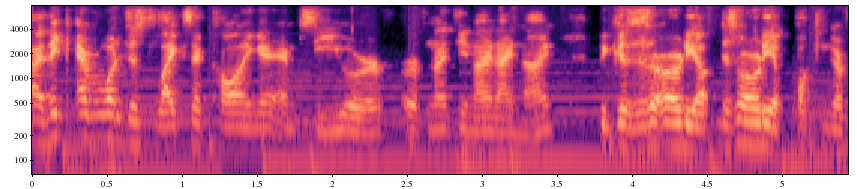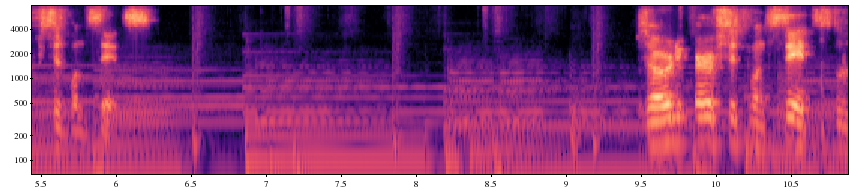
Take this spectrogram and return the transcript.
I think everyone just likes it calling it MCU or Earth 9999 because there's already a, there's already a fucking Earth 616. There's already Earth 616, so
